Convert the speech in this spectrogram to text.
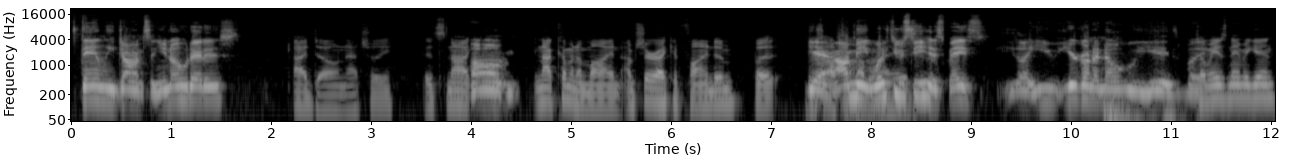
Stanley Johnson. You know who that is? I don't actually. It's not Um. not coming to mind. I'm sure I could find him, but Yeah, I mean, once you head. see his face, like you, you're gonna know who he is. But tell me his name again.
